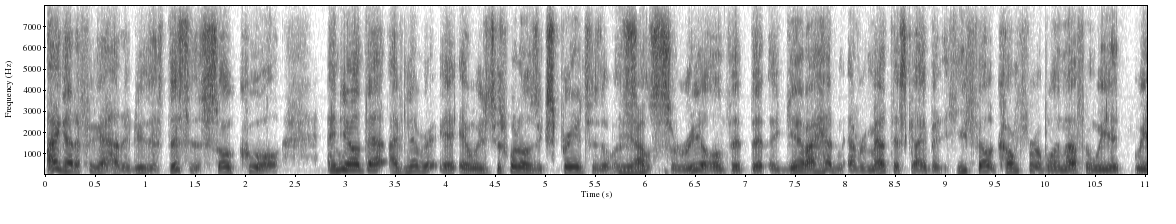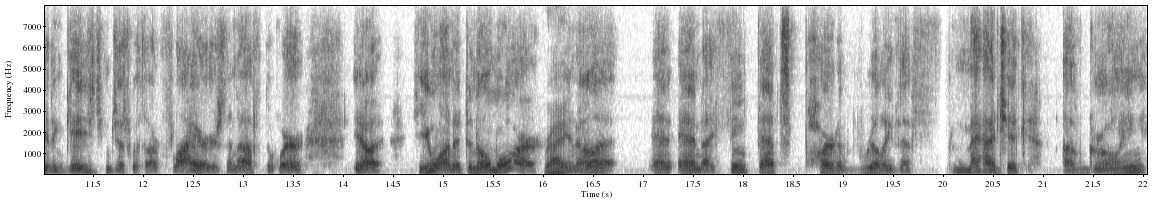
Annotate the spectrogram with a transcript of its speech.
I got to figure out how to do this. This is so cool and you know that I've never. It, it, was just one of those experiences that was yep. so surreal that that again I hadn't ever met this guy, but he felt comfortable enough, and we had, we had engaged him just with our flyers enough to where, you know, he wanted to know more. Right. You know, uh, and and I think that's part of really the magic of growing,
